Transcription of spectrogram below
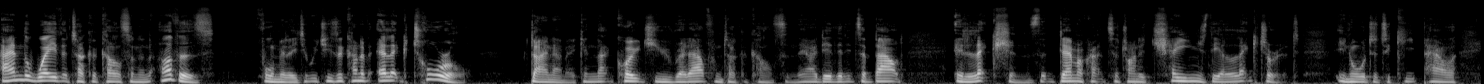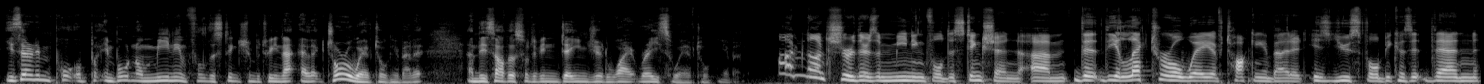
and the way that Tucker Carlson and others formulate it, which is a kind of electoral dynamic. And that quote you read out from Tucker Carlson, the idea that it's about elections, that Democrats are trying to change the electorate in order to keep power. Is there an important, important or meaningful distinction between that electoral way of talking about it and this other sort of endangered white race way of talking about it? I'm not sure there's a meaningful distinction. Um, the the electoral way of talking about it is useful because it then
